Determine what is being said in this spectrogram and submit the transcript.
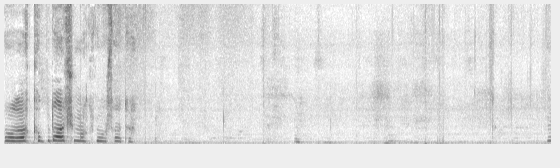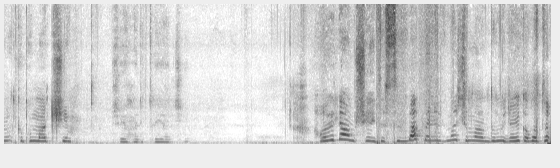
Allah kapıda açmak zor zaten. Kapımı açayım. Şey haritayı açayım. Hala mı şeydesin? Bak ben evime ışınlandım. Videoyu kapatın.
